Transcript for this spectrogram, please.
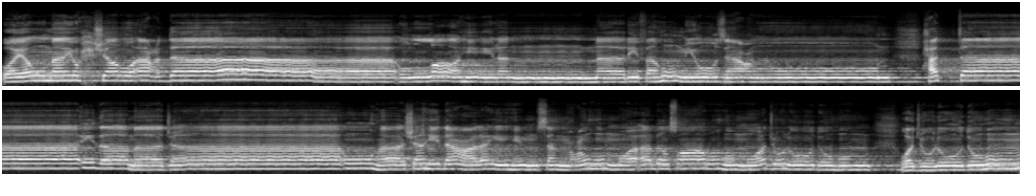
ويوم يحشر أعداء الله إلى النار فهم يوزعون. حتى إذا ما جاءوها شهد عليهم سمعهم وأبصارهم وجلودهم وجلودهم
